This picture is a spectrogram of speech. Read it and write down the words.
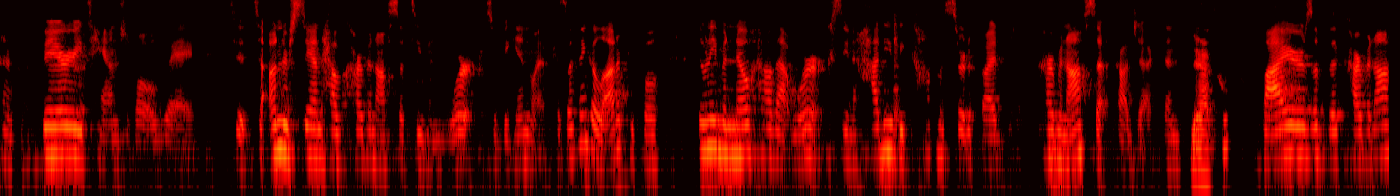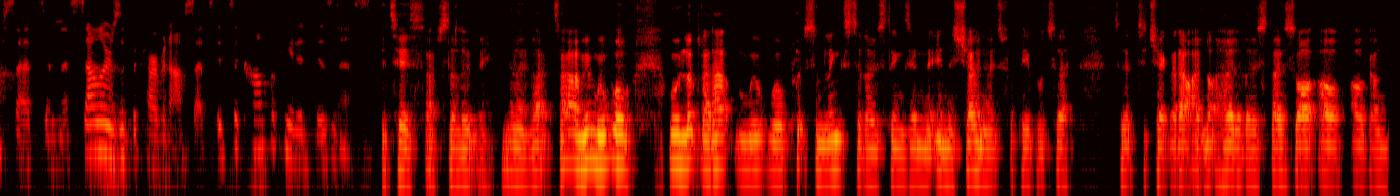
kind of very tangible way to, to understand how carbon offsets even work to begin with. Because I think a lot of people don't even know how that works. You know, how do you become a certified carbon offset project? And yeah. who buyers of the carbon offsets and the sellers of the carbon offsets. It's a complicated business. It is absolutely no. That's I mean we'll we'll, we'll look that up and we'll, we'll put some links to those things in the in the show notes for people to to, to check that out. I've not heard of those though, so I'll, I'll, I'll go and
